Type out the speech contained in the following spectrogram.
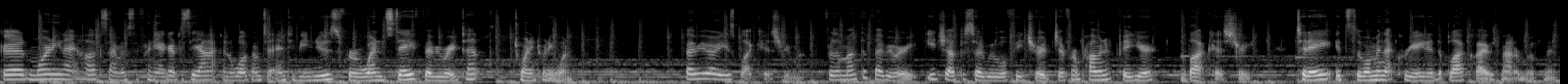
Good morning, Nighthawks. I'm Estefania Garcia, and welcome to NTV News for Wednesday, February 10th, 2021. February is Black History Month. For the month of February, each episode we will feature a different prominent figure in Black history. Today, it's the woman that created the Black Lives Matter movement.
